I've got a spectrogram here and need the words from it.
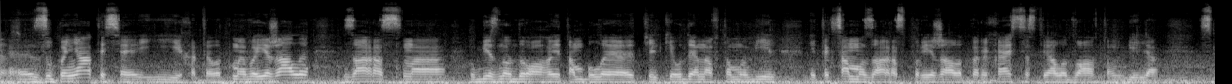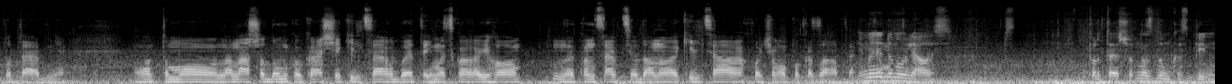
е, зупинятися і їхати. От ми виїжджали зараз на об'їзну дорогу, і там були тільки один автомобіль. І так само зараз проїжджали перехрестя, стояло два автомобіля з Потебні. От тому, на нашу думку, краще кільце робити. І ми скоро його концепцію даного кільця хочемо показати. І ми не домовлялися про те, що в нас думка спільна.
